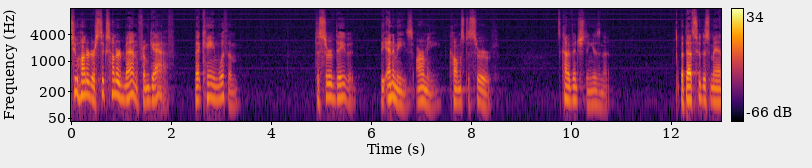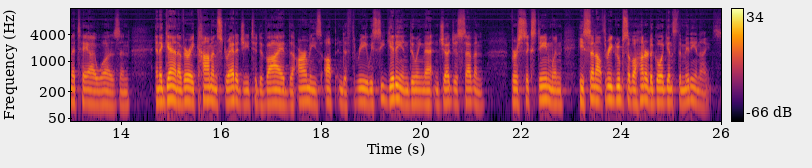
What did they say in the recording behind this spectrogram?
200 or 600 men from Gath that came with him to serve David. The enemy's army comes to serve. It's kind of interesting, isn't it? But that's who this man was. And, and again, a very common strategy to divide the armies up into three. We see Gideon doing that in Judges 7, verse 16, when he sent out three groups of 100 to go against the Midianites.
